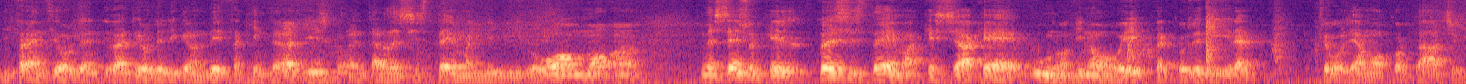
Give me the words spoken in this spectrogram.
differenti, ordini, di grandezza che interagiscono all'interno del sistema individuo-uomo, eh, nel senso che quel sistema che, sia, che è uno di noi, per così dire, se vogliamo accordarci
